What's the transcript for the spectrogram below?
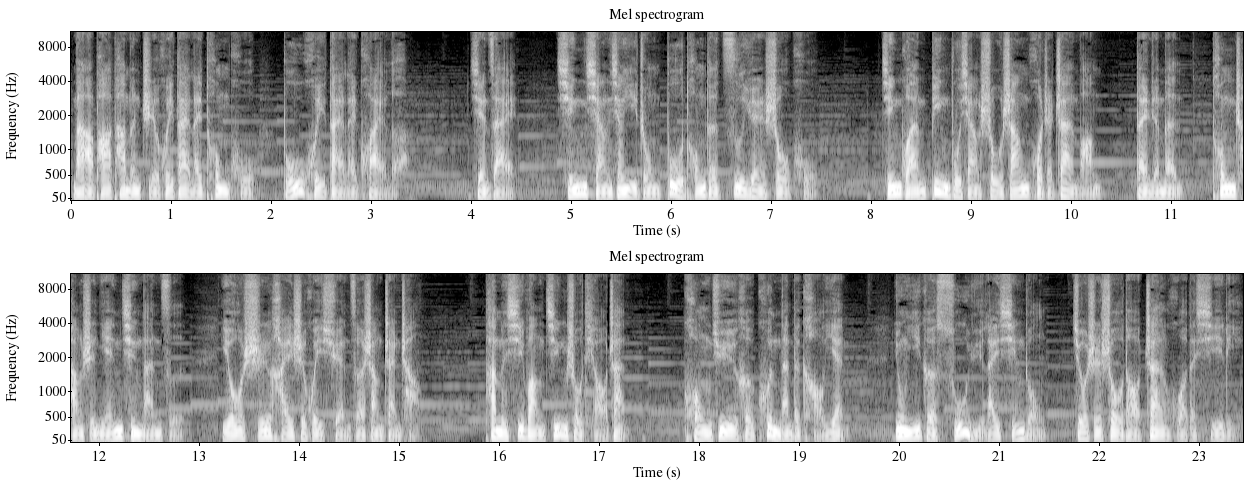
哪怕他们只会带来痛苦，不会带来快乐。现在，请想象一种不同的自愿受苦，尽管并不想受伤或者战亡，但人们通常是年轻男子，有时还是会选择上战场。他们希望经受挑战、恐惧和困难的考验。用一个俗语来形容。就是受到战火的洗礼，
